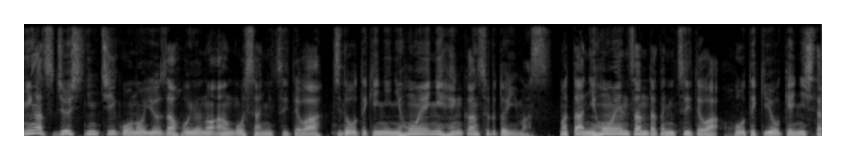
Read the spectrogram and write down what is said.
2月17日以降のユーザー保有の暗号資産については自動的に日本円に変換するといいます。また日本円残高については法的要件に従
